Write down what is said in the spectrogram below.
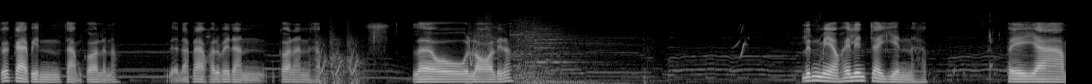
ก็กลายเป็นสามก้อนแล้วเนาะ เดี๋ยวนักดาบเขาจะไปดันก้อนนั้นนะครับแล้วรอเลยเนาะ เล่นแมวให้เล่นใจเย็นนะครับ พยายาม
